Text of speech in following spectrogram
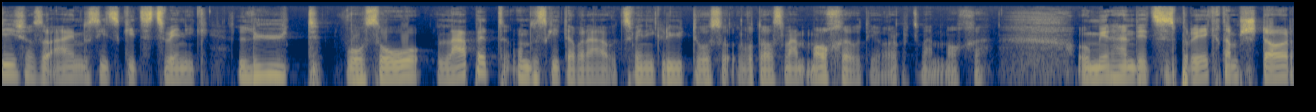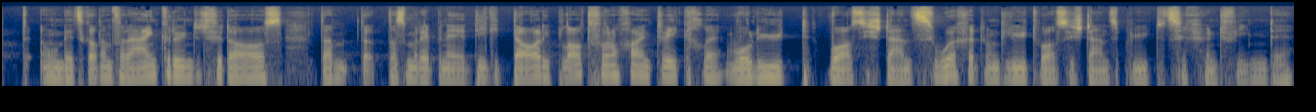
ist. Also einerseits gibt es zu wenig Leute, die so leben und es gibt aber auch zu wenig Leute, die, so, die das machen wollen, die Arbeit machen Und wir haben jetzt ein Projekt am Start und jetzt gerade einen Verein gegründet für das, dass man eben eine digitale Plattform kann entwickeln kann, wo Leute, die Assistenz suchen und Leute, die Assistenz bieten, sich finden können.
